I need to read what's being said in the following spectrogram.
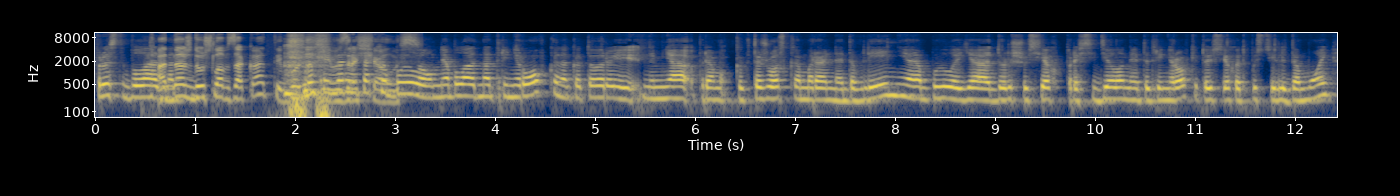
Просто была одна... Однажды ушла в закат и больше не Примерно так и возвращалась. было. У меня была одна тренировка, на которой на меня прям как-то жесткое моральное давление было. Я дольше всех просидела на этой тренировке, то есть всех отпустили домой,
